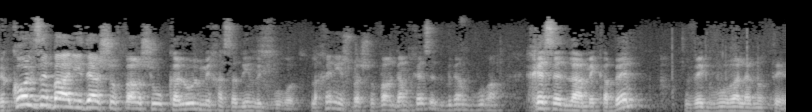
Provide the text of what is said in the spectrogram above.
וכל זה בא על ידי השופר שהוא כלול מחסדים וגבורות. לכן יש בשופר גם חסד וגם גבורה. חסד למקבל וגבורה לנותן,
